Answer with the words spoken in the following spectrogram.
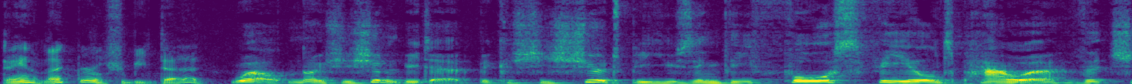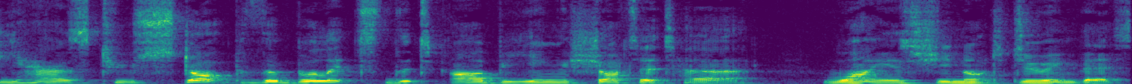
damn, that girl should be dead. Well, no, she shouldn't be dead, because she should be using the force field power that she has to stop the bullets that are being shot at her. Why is she not doing this?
